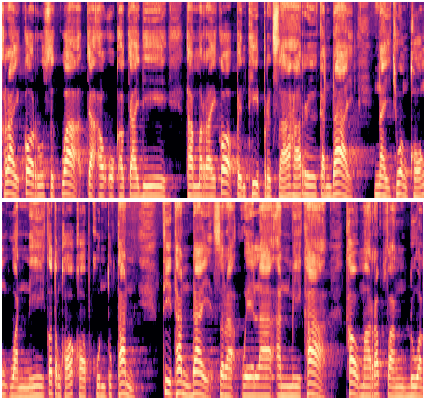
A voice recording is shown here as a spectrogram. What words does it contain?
ใคร่ก็รู้สึกว่าจะเอาอกเอาใจดี ทำอะไรก็เป็นที่ปรึกษาหารือกันได้ ในช่วงของวันนี้ก็ต้องขอขอบคุณทุกท่าน ที่ท่านได้สละเวลาอันมีค่า เข้ามารับฟังดวง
